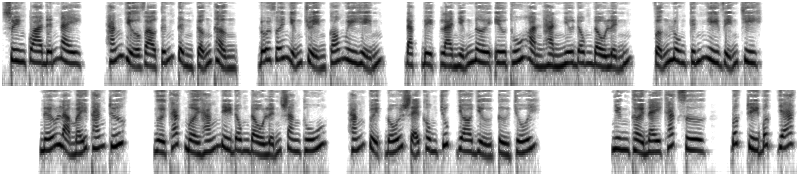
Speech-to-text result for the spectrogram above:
Xuyên qua đến nay, hắn dựa vào tính tình cẩn thận, đối với những chuyện có nguy hiểm, đặc biệt là những nơi yêu thú hoành hành như đông đầu lĩnh, vẫn luôn kính nghi viễn chi. Nếu là mấy tháng trước, người khác mời hắn đi đông đầu lĩnh săn thú, hắn tuyệt đối sẽ không chút do dự từ chối. Nhưng thời nay khác xưa, bất tri bất giác,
